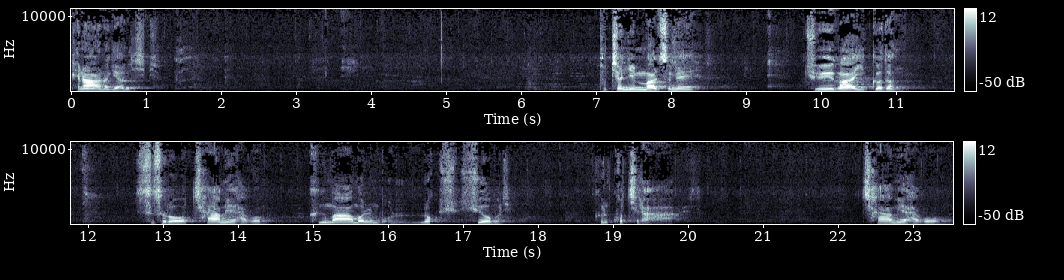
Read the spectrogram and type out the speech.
편안하게 앉으십시오. 부처님 말씀에 죄가 있거든 스스로 참회하고 그 마음을 몰록 쉬어버려. 그걸 고치라. 참회하고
